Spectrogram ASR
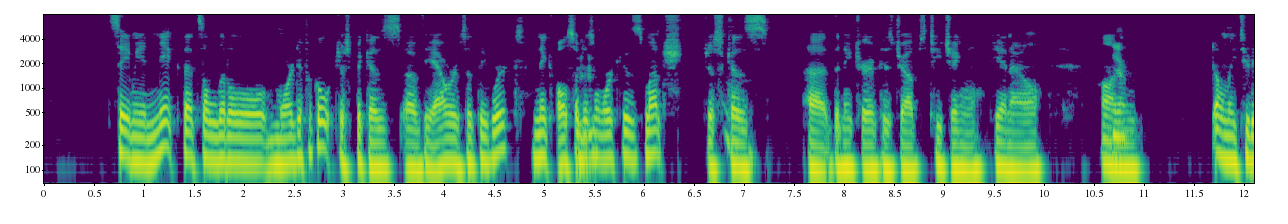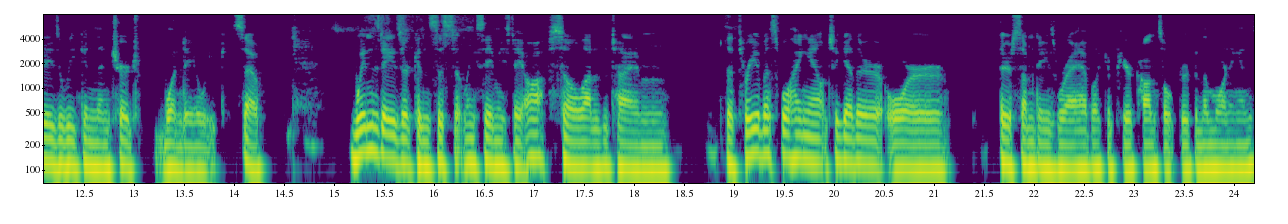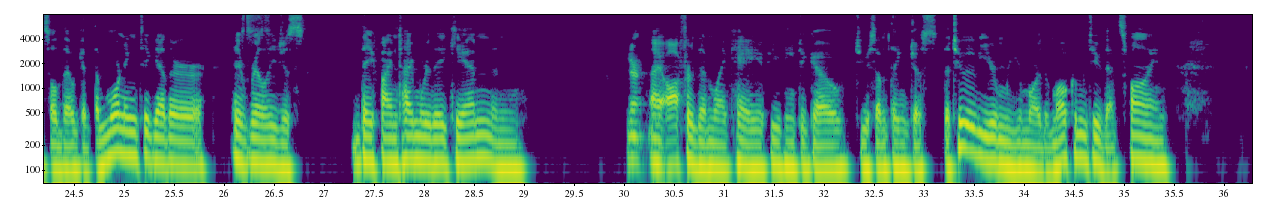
Sammy and Nick, that's a little more difficult just because of the hours that they work. Nick also Mhm. doesn't work as much just because uh, the nature of his job's teaching piano on Yeah. only two days a week and then church one day a week. So Wednesdays are consistently Sammy's day off. So a lot of the time, the three of us will hang out together, or there's some days where I have like a peer consult group in the morning, and so they'll get the morning together. It really just they find time where they can, and Yeah. I offer them like, hey, if you need to go do something, just the two of you, you're more than welcome to. That's fine.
